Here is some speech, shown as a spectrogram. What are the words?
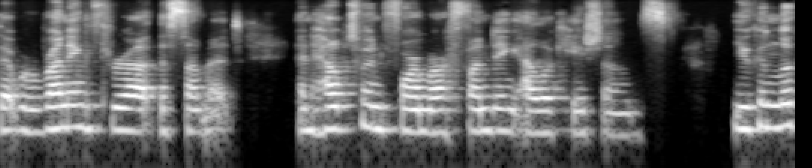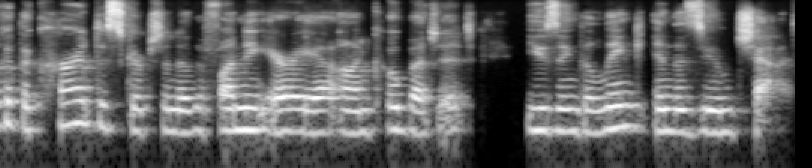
that we're running throughout the summit and help to inform our funding allocations. You can look at the current description of the funding area on CoBudget using the link in the Zoom chat.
